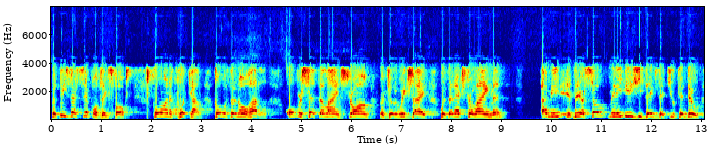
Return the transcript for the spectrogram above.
But these are simple things, folks. Go on a quick count. Go with a no huddle. Overset the line strong or to the weak side with an extra lineman. I mean, there are so many easy things that you can do.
